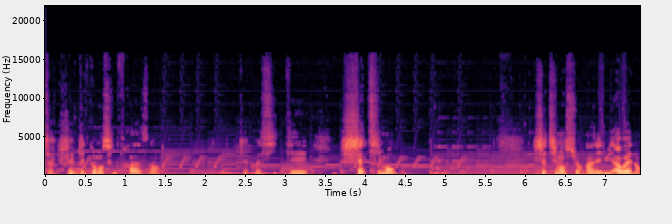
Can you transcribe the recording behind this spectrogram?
Tac, j'avais peut-être commencé une phrase, non? Capacité, châtiment. Châtiment sur un ennemi. Ah ouais, non.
